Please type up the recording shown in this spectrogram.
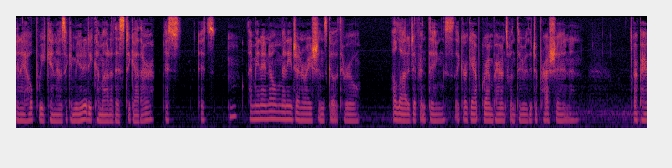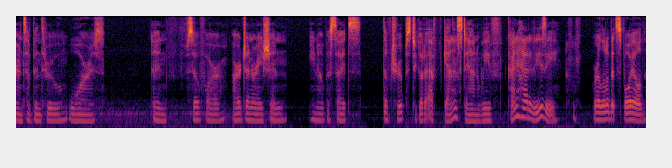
And I hope we can, as a community, come out of this together. It's, it's. Mm, I mean, I know many generations go through a lot of different things. Like our grandparents went through the Depression, and our parents have been through wars. And so far, our generation, you know, besides the troops to go to Afghanistan, we've kind of had it easy. We're a little bit spoiled.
